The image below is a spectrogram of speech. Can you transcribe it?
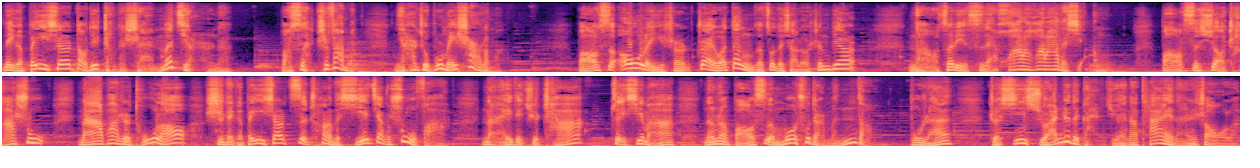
那个背心到底整的什么景呢？宝四，吃饭吧，你儿就不是没事了吗？宝四哦了一声，拽过凳子坐在小六身边，脑子里似在哗啦哗啦的响。宝四需要查书，哪怕是徒劳，是这个背仙自创的邪将术法，那也得去查，最起码能让宝四摸出点门道。不然这心悬着的感觉，那太难受了，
